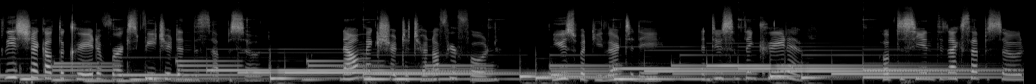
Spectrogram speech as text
Please check out the creative works featured in this episode. Now make sure to turn off your phone, use what you learned today, and do something creative. Hope to see you in the next episode.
